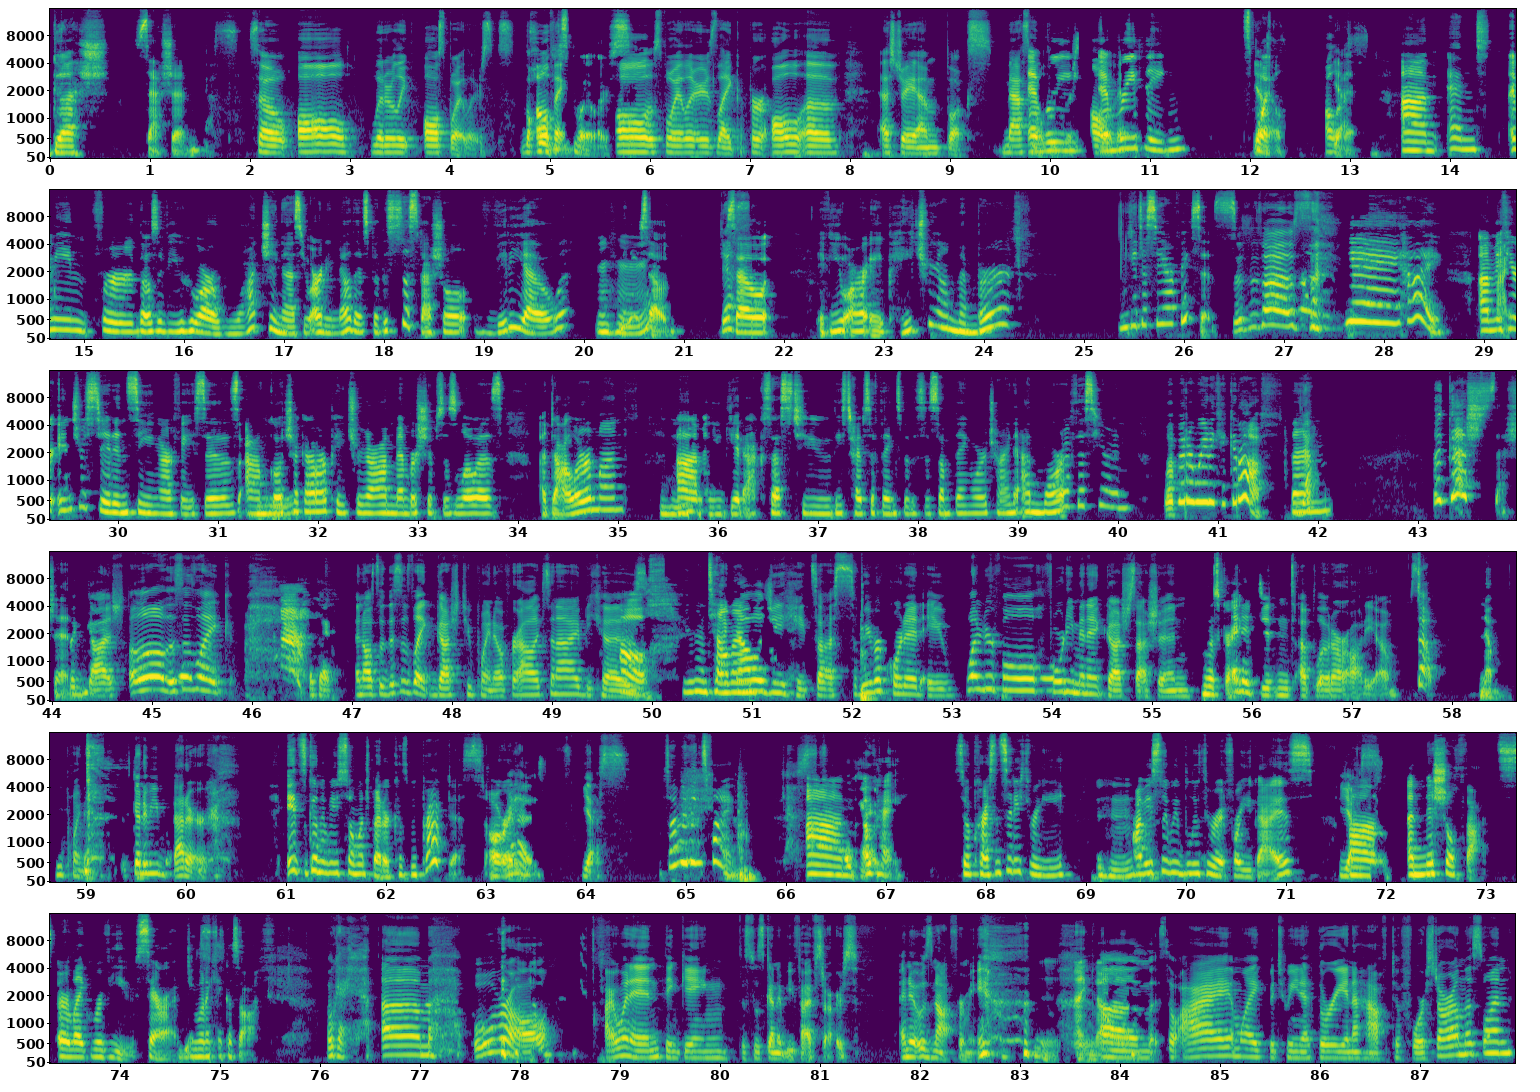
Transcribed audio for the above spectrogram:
Gush session. Yes. So all literally all spoilers. The whole All thing. spoilers. All spoilers like for all of SJM books. Maas Every all of it. everything spoil. All of it. Um, and I mean, for those of you who are watching us, you already know this, but this is a special video Mhm. mini-sode. Yes. So if you are a Patreon member, you get to see our faces. this is us. Yay! Hi. Um, if you're interested in seeing our faces, um, go Mhm. check out our Patreon memberships as low as a dollar a month, Mhm. um, and you'd get access to these types of things. But this is something we're trying to add more of this year, and what better way to kick it off Yeah. The gush session? the gush. Oh, this is like okay. And also this is like gush 2.0 for Alex and I because oh, you're gonna tell them technology hates us. We recorded a wonderful 40 minute gush session it was great. and it didn't upload our audio. So No. 2.0. It's gonna be better. it's gonna be so much better because we practiced already, Yes. Yes. so everything's fine. Yes. Um, okay. So Crescent City Three. Mhm. Obviously, we blew through it for you guys. Yes. Um, initial thoughts or like review. Sarah, do you want to kick us off? Okay. Um overall, I went in thinking this was gonna be five stars. And it was not for me. I know. um, so I am like between a three and a half to four star on this one.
